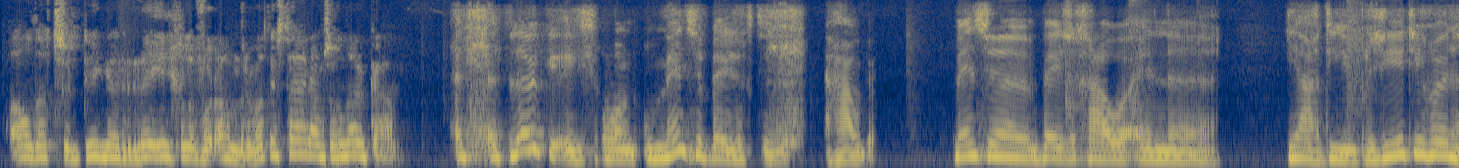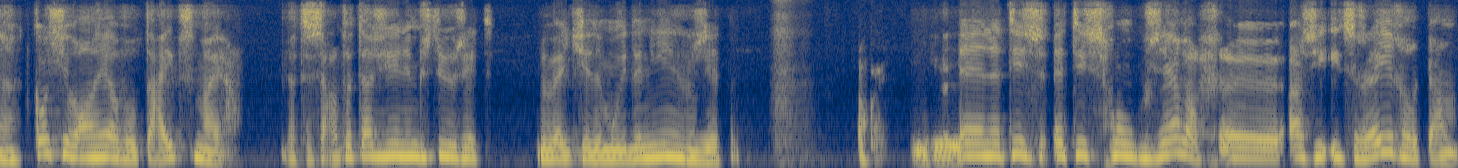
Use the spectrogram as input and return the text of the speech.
Al dat soort dingen regelen voor anderen. Wat is daar nou zo leuk aan? Het, het leuke is gewoon om mensen bezig te houden. Mensen bezighouden en eh, ja, die een pleziertje gunnen. Het kost je wel heel veel tijd, maar ja, dat is altijd als je in een bestuur zit. dan weet je, dan moet je er niet in gaan zitten. Oké. En het is, het is gewoon gezellig eh, als je iets regelen kan.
